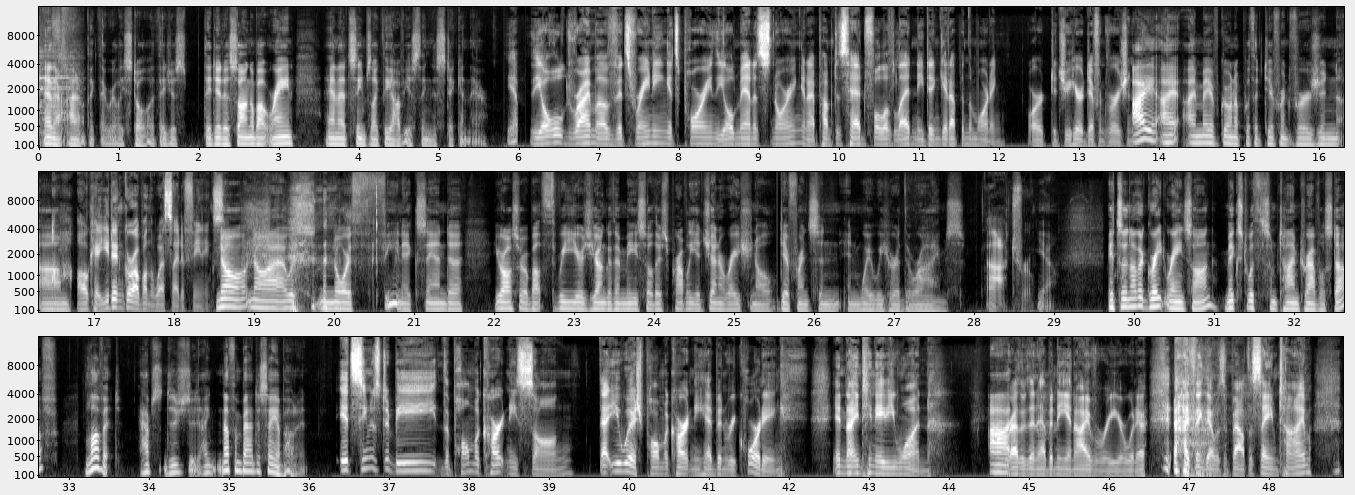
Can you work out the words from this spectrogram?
And I I don't think they really stole it. They just they did a song about rain, and that seems like the obvious thing to stick in there. Yep. The old rhyme of it's raining, it's pouring, the old man is snoring, and I pumped his head full of lead and he didn't get up in the morning. Or did you hear a different version? I, I, I may have grown up with a different version. Um, okay, you didn't grow up on the west side of Phoenix. no, no, I was North Phoenix, and uh, you're also about three years younger than me, so there's probably a generational difference in in way we heard the rhymes. Ah, true. Yeah, it's another great rain song mixed with some time travel stuff. Love it. Abs- there's just, I, nothing bad to say about it. It seems to be the Paul McCartney song that you wish Paul McCartney had been recording in 1981. Uh, rather than Ebony and Ivory or whatever. I think that was about the same time.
